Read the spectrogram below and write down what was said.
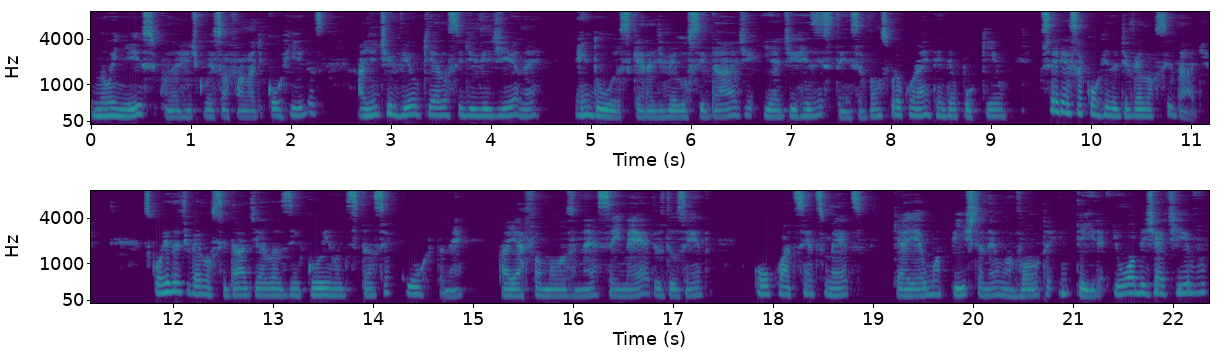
no início, quando a gente começou a falar de corridas, a gente viu que ela se dividia né, em duas, que era a de velocidade e a de resistência. Vamos procurar entender um pouquinho o que seria essa corrida de velocidade. As corridas de velocidade elas incluem uma distância curta, né? Tá aí a famosa, né, 100 metros, 200 ou 400 metros, que aí é uma pista, né, uma volta inteira. E o objetivo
